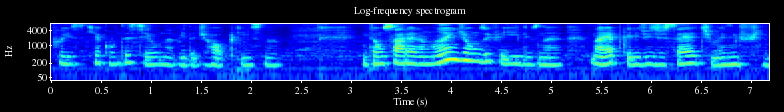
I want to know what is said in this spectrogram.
foi isso que aconteceu na vida de Hopkins, né? Então, Sara era mãe de 11 filhos, né? Na época ele diz de 7, mas enfim.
